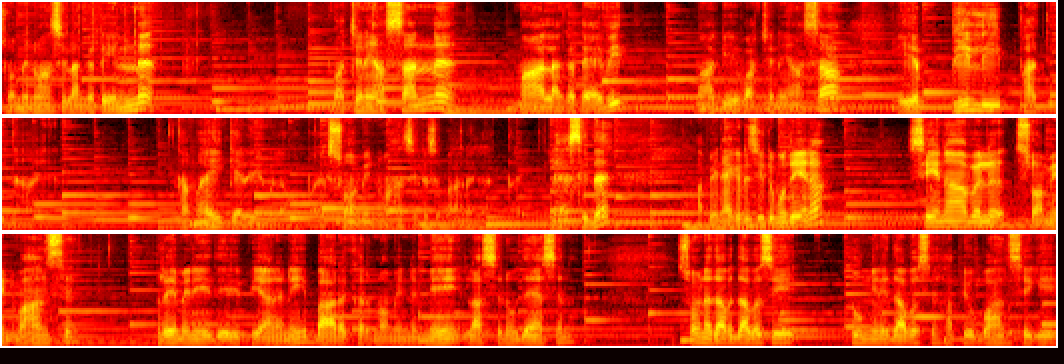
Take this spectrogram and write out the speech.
ස්වමින් වහන්සේ ළඟට එන්න. වචනය අසන්න. මා ළඟට ඇවිත් මාගේ වචනය අසා එය පිළිපදිනාය තමයි ගැලීම ලබපයි ස්වාමීන් වහන්සේ ලෙස භාරගත්තයි ලැසිද අපි නැකට සිටමු දේන සේනාවල ස්වාමීන් වහන්ස ප්‍රේමණේ දේවිපාණනේ භාර කරනවා මෙන්න මේ ලස්සන උදෑසන සොන දව දවසේ තුන්ගෙන දවස අපි ඔබහන්සේගේ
